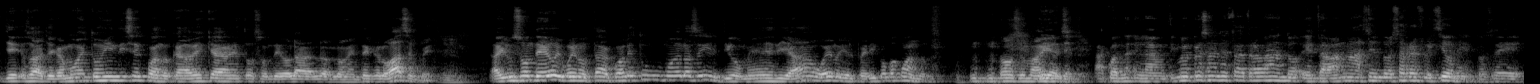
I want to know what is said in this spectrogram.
o sea, llegamos a estos índices cuando cada vez que hagan estos sondeos la, la- la gente que lo hace, pues. Sí. Hay un sondeo y bueno, está, ¿cuál es tu modelo a seguir? Diomedes Díaz, ah, bueno, ¿y el perico para cuándo? Entonces, imagínate. Cuando, en la última empresa donde estaba trabajando, estaban haciendo esas reflexiones, entonces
